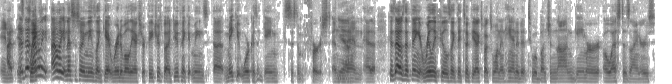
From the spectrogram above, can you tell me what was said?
and I, is I, quick? I don't think I don't think it necessarily means like get rid of all the extra features, but I do think it means uh, make it work as a game system first, and Yeah. then because that was the thing. It really feels like they took the Xbox One and handed it to a bunch of non-gamer OS designers,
